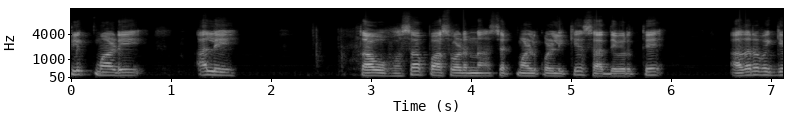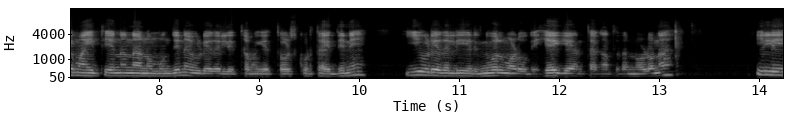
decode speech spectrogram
ಕ್ಲಿಕ್ ಮಾಡಿ ಅಲ್ಲಿ ತಾವು ಹೊಸ ಪಾಸ್ವರ್ಡನ್ನು ಸೆಟ್ ಮಾಡಿಕೊಳ್ಳಲಿಕ್ಕೆ ಸಾಧ್ಯವಿರುತ್ತೆ. ಅದರ ಬಗ್ಗೆ ಮಾಹಿತಿಯನ್ನು ನಾನು ಮುಂದಿನ ವಿಡಿಯೋದಲ್ಲಿ ತಮಗೆ ತೋರಿಸ್ಕೊಡ್ತಾ ಇದ್ದೇನೆ. ಈ ವಿಡಿಯೋದಲ್ಲಿ ರಿನ್ಯೂವಲ್ ಮಾಡುವುದು ಹೇಗೆ ಅಂತಕ್ಕಂಥದ್ದನ್ನು ನೋಡೋಣ. ಇಲ್ಲಿ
